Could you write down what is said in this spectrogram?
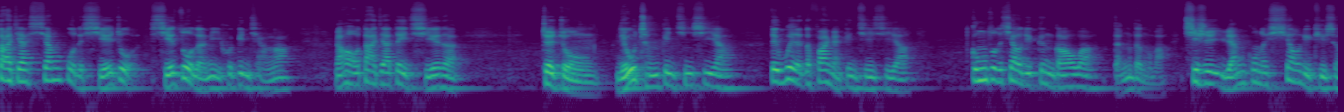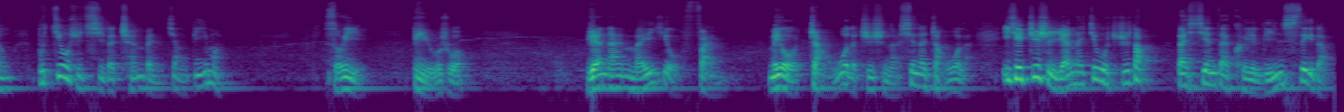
大家相互的协作，协作能力会更强啊。然后大家对企业的这种流程更清晰呀，对未来的发展更清晰呀，工作的效率更高啊，等等嘛。其实员工的效率提升，不就是企业的成本降低吗？所以，比如说，原来没有反没有掌握的知识呢，现在掌握了一些知识，原来就会知道，但现在可以零碎的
